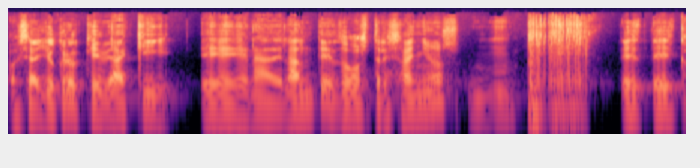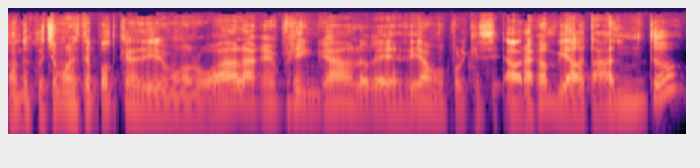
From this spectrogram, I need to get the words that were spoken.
o sea, yo creo que de aquí en adelante, dos, tres años, mm, cuando escuchemos este podcast diremos, ¡guau, qué pringado lo que decíamos! Porque habrá cambiado tanto.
